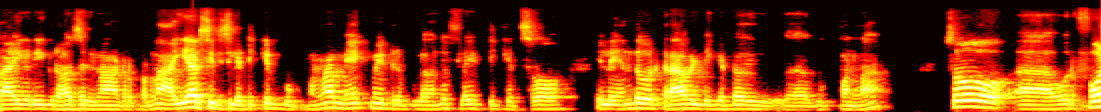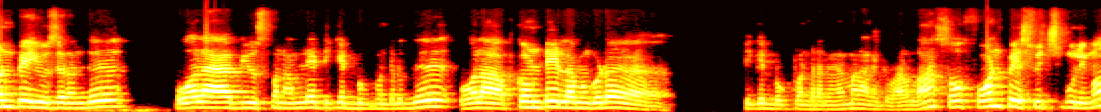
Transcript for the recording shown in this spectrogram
காய்கறி கிராசரிலாம் ஆர்டர் பண்ணலாம். ஐஆர்சிடிசியில் டிக்கெட் புக் பண்ணலாம். மேக் மை ட்ரிப்பில் வந்து ஃப்ளைட் டிக்கெட்ஸோ இல்லை எந்த ஒரு ட்ராவல் டிக்கெட்டோ புக் பண்ணலாம். ஸோ ஒரு ஃபோன்பே யூசர் வந்து ஓலா ஆப் யூஸ் பண்ணாமலே டிக்கெட் புக் பண்ணுறது ஓலா அக்கௌண்ட்டே இல்லாமல் கூட டிக்கெட் புக் பண்ணுற நிலைமை நாளைக்கு வரலாம். ஸோ ஃபோன்பே ஸ்விட்ச் மூலிமா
